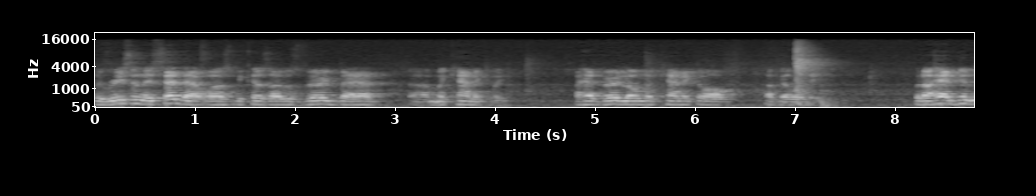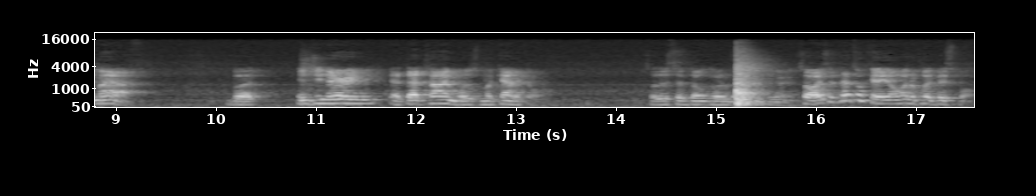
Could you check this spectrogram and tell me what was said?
the reason they said that was because I was very bad uh, mechanically. I had very low mechanical ability. But I had good math. But engineering at that time was mechanical. So they said, don't go into engineering. So I said, that's okay, I want to play baseball.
